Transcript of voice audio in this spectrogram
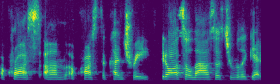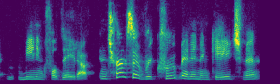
across um, across the country it also allows allows us to really get meaningful data. In terms of recruitment and engagement,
